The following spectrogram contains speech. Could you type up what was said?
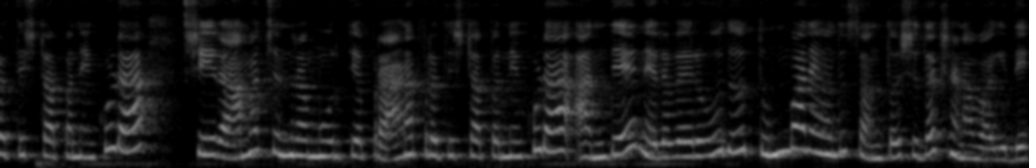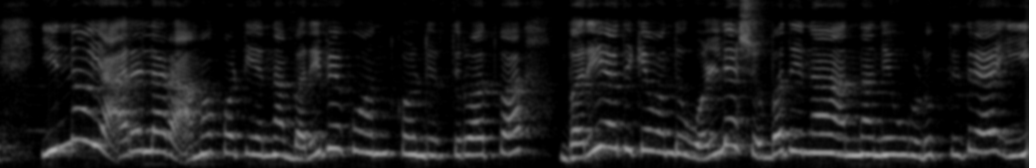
ಪ್ರತಿಷ್ಠಾಪನೆ ಕೂಡ ಶ್ರೀರಾಮಚಂದ್ರ ಮೂರ್ತಿಯ ಪ್ರಾಣ ಪ್ರತಿಷ್ಠಾಪನೆ ಕೂಡ ಅಂದೇ ನೆರವೇರುವುದು ತುಂಬಾ ಒಂದು ಸಂತೋಷದ ಕ್ಷಣವಾಗಿದೆ. ಇನ್ನು ಯಾರೆಲ್ಲ ರಾಮಕೋಟೆಯನ್ನು ಬರಿಬೇಕು ಅಂದ್ಕೊಂಡಿರ್ತೀರೋ ಅಥವಾ ಬರೆಯೋದಕ್ಕೆ ಒಂದು ಒಳ್ಳೆಯ ಶುಭ ದಿನ ಅನ್ನ ನೀವು ಹುಡುಕ್ತಿದ್ರೆ, ಈ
